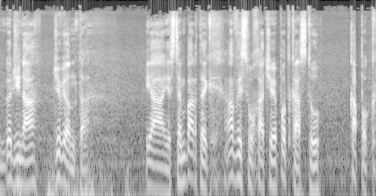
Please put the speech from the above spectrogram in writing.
godzina dziewiąta. Ja jestem Bartek, a wysłuchacie podcastu Kapok.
